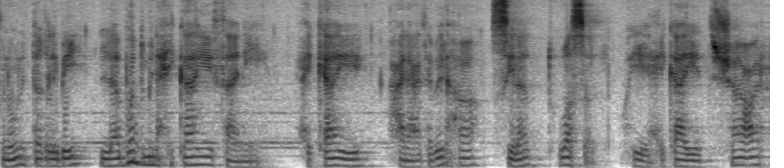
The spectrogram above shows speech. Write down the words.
فنون التغلبي لابد من حكاية ثانية حكاية حنعتبرها صلة وصل. وهي حكاية الشاعر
